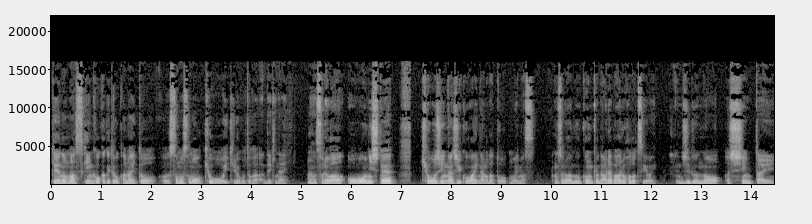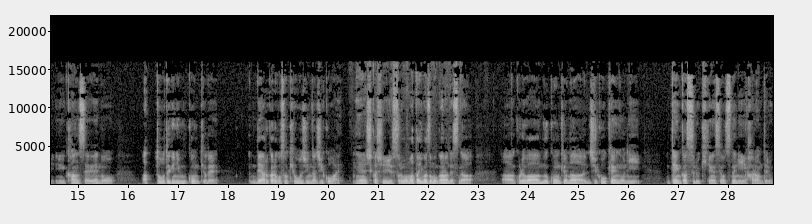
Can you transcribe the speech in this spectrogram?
定のマスキングをかけておかないとそもそも今日を生きることができないそれは往々にして強靭な自己愛なのだと思います。それは無根拠であればあるほど強い。自分の身体、感性への圧倒的に無根拠で、であるからこそ強靭な自己愛。え、しかし、それもまた言わずもがなですが、あこれは無根拠な自己嫌悪に転化する危険性を常にはらんでる。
